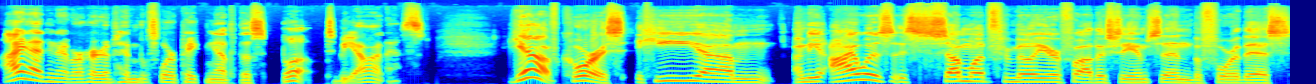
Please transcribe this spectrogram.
I had never heard of him before picking up this book, to be honest. Yeah, of course. He, um, I mean, I was somewhat familiar Father Sampson before this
